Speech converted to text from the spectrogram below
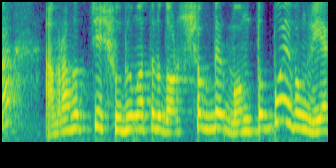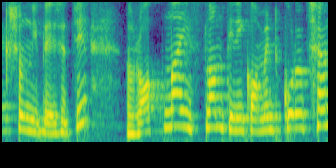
না। আমরা হচ্ছে শুধুমাত্র দর্শকদের মন্তব্য এবং রিয়াকশন নিতে এসেছি। রত্না ইসলাম, তিনি কমেন্ট করেছেন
